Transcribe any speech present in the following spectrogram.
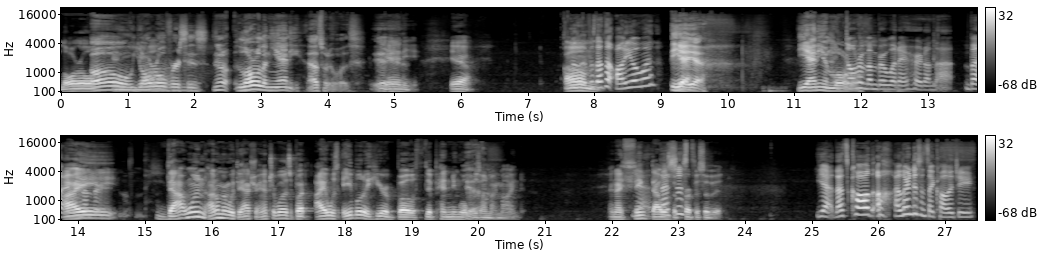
Laurel. Oh, and Laurel versus no, Laurel and Yanni. That's what it was. Yeah, Yanni. Yeah. Was- Um, was that the audio one? yeah, Yeah. yeah. Yanni and Laurel. I don't remember what I heard on that, but I, remember. I that one I don't remember what the actual answer was, but I was able to hear both depending what was on my mind. And I think Yeah, that was the just- purpose of it. Yeah, that's called. Oh, I learned this in psychology.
